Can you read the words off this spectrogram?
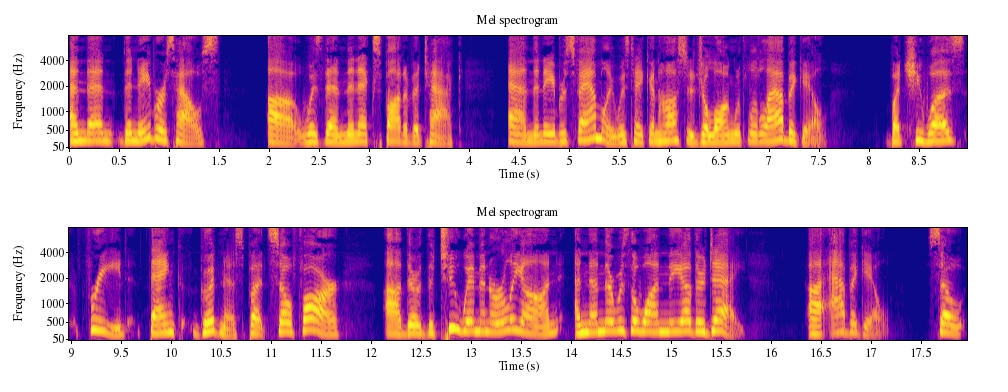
And then the neighbor's house uh, was then the next spot of attack. And the neighbor's family was taken hostage along with little Abigail. But she was freed, thank goodness. But so far, uh, there were the two women early on, and then there was the one the other day, uh, Abigail. So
